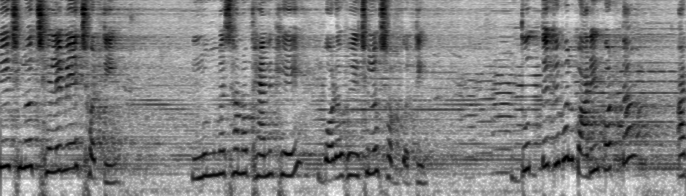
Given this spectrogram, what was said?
দিয়েছিল ছেলে মেয়ে ছটি। নুন মেশানো ফ্যান খেয়ে বড় হয়েছিল সবকটি। দুধ কেবল বাড়ির কর্তা আর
